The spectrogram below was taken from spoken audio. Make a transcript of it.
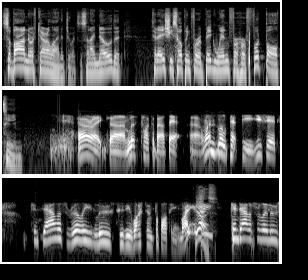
Saban, North Carolina, joins us, and I know that today she's hoping for a big win for her football team. All right, John, let's talk about that. Uh, one little pet peeve. You said, can Dallas really lose to the Washington football team? Why do you Yes. say, can Dallas really lose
